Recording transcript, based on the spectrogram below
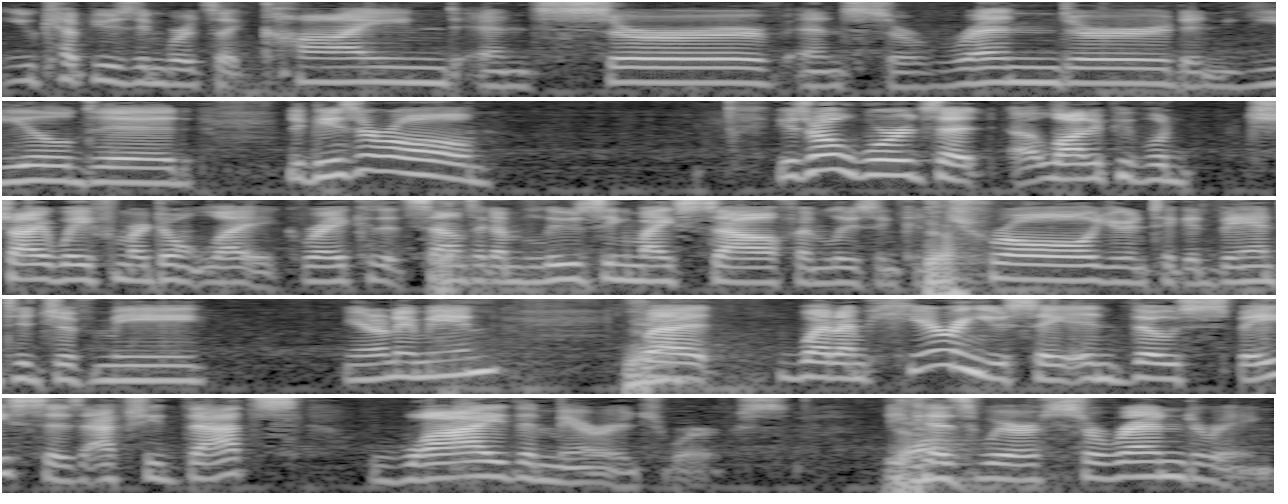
you kept using words like kind and serve and surrendered and yielded. Like these are all these are all words that a lot of people shy away from or don't like, right? Because it sounds like I'm losing myself, I'm losing control, you're going to take advantage of me. You know what I mean? Yeah. But what I'm hearing you say in those spaces, actually, that's why the marriage works. Because we're surrendering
